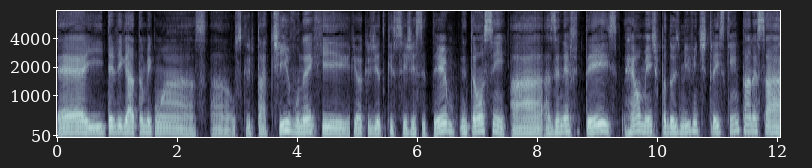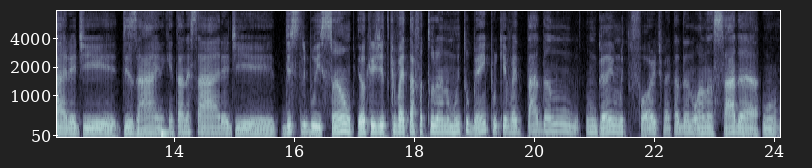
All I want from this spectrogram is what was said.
é, e interligado também com as, a- os criptoativos, né? Que, que eu acredito que seja esse termo. Então, assim, a- as NFTs, realmente, para 2023, quem tá nessa área de design, quem tá nessa área de distribuição, eu acredito que vai estar faturando muito bem, porque vai estar dando um, um ganho muito forte, vai estar dando uma lançada um-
